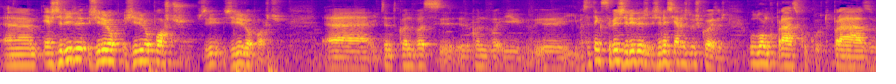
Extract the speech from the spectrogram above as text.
um, é gerir, gerir, gerir opostos. Gerir, gerir opostos. Uh, e portanto, quando você, quando, e, e, você tem que saber gerir, gerenciar as duas coisas: o longo prazo com o curto prazo,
